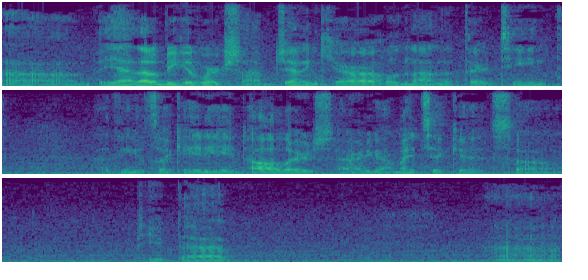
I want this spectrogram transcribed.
uh, but yeah, that'll be a good workshop. Jen and Kiara holding out on the 13th. I think it's like eighty-eight dollars. I already got my ticket, so keep that. Uh,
